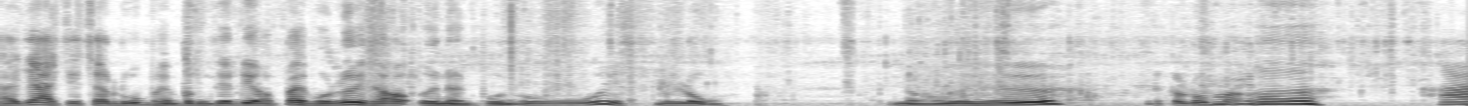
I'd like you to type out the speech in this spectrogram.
ถ้าย่าจะสรุปให้เบิ่งเสียเดียวไปพุ่นเลยเถาเออนั่นพุ่นโอ้ยมันลงพี่น้องเลยเฮ้อแล้วก็ลบมาเออค่ะ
